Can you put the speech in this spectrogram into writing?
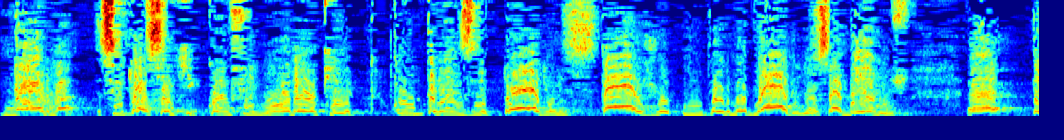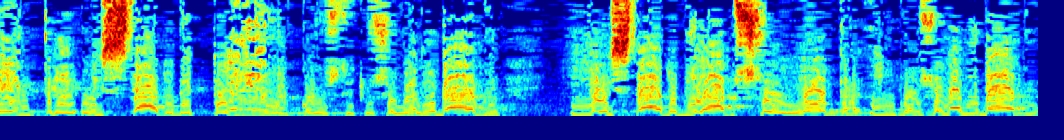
norma, situação que configura o quê? Um transitório estágio intermediário. Nós sabemos, é, entre o estado de plena constitucionalidade e o estado de absoluta inconstitucionalidade.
